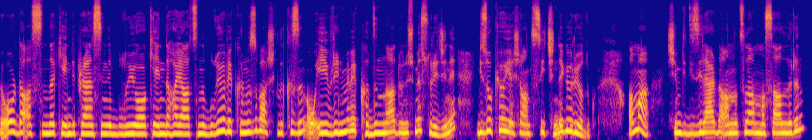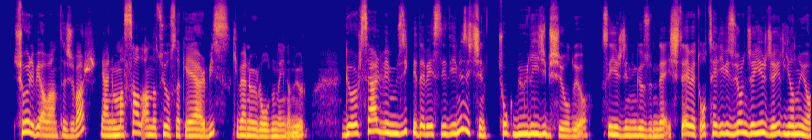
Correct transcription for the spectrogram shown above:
ve orada aslında kendi prensini buluyor, kendi hayatını buluyor ve kırmızı başlıklı kızın o evrilme ve kadınlığa dönüşme sürecini biz o köy yaşantısı içinde görüyorduk. Ama şimdi dizilerde anlatılan masalların şöyle bir avantajı var. Yani masal anlatıyorsak eğer biz ki ben öyle olduğuna inanıyorum görsel ve müzikle de beslediğimiz için çok büyüleyici bir şey oluyor seyircinin gözünde. İşte evet o televizyon cayır cayır yanıyor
